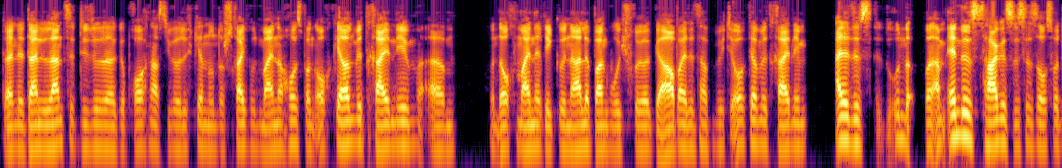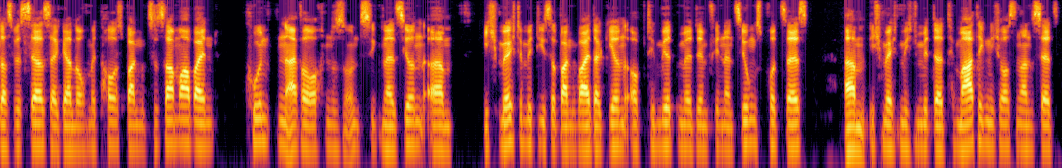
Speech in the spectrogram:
deine, deine Lanze, die du da gebrochen hast, die würde ich gerne unterstreichen und meine Hausbank auch gern mit reinnehmen. Ähm, und auch meine regionale Bank, wo ich früher gearbeitet habe, möchte ich auch gerne mit reinnehmen. Alle das, und, und am Ende des Tages ist es auch so, dass wir sehr, sehr gerne auch mit Hausbanken zusammenarbeiten, Kunden einfach auch uns signalisieren, ähm, ich möchte mit dieser Bank weitergehen, optimiert mir den Finanzierungsprozess, ähm, ich möchte mich mit der Thematik nicht auseinandersetzen,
